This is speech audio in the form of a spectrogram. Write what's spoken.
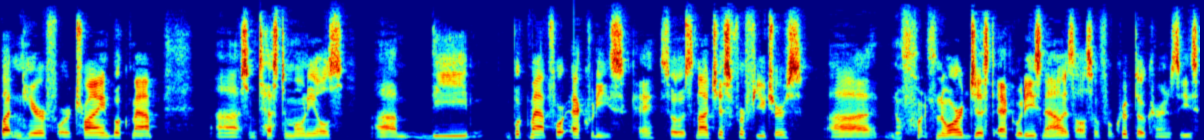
button here for trying Bookmap, some testimonials, um, the Bookmap for equities. Okay, so it's not just for futures uh, nor, nor, just equities now, it's also for cryptocurrencies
